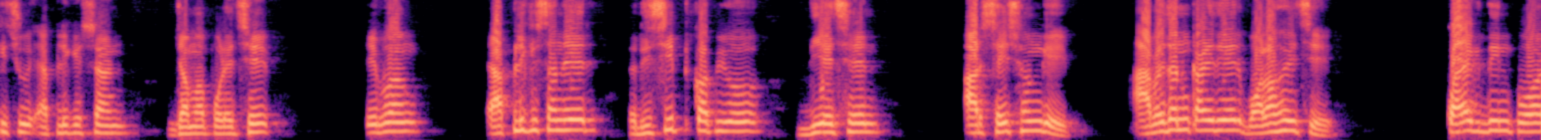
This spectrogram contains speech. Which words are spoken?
কিছু অ্যাপ্লিকেশন জমা পড়েছে এবং অ্যাপ্লিকেশানের রিসিপ্ট কপিও দিয়েছেন। আর সেই সঙ্গে আবেদনকারীদের বলা হয়েছে, কয়েকদিন পর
